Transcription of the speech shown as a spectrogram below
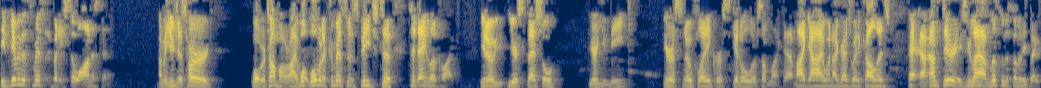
he's giving this commencement, but he's so honest in it. I mean, you just heard what we're talking about, right? What, what would a commencement speech to today look like? you know, you're special, you're unique, you're a snowflake or a skittle or something like that. My guy, when I graduated college, I'm serious. You laugh. Listen to some of these things.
